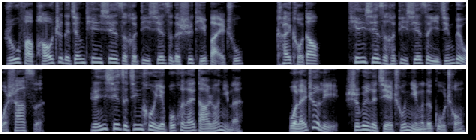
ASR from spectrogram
如法炮制的将天蝎子和地蝎子的尸体摆出，开口道：“天蝎子和地蝎子已经被我杀死，人蝎子今后也不会来打扰你们。我来这里是为了解除你们的蛊虫。”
